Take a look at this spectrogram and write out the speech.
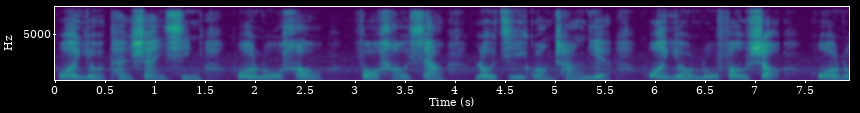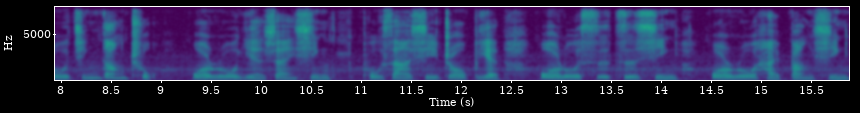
或有弹扇形，或如毫佛毫像，肉髻广长眼；或有如佛手，或如金刚杵，或如燕山形，菩萨西周片；或如狮子形。或如海蚌形，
